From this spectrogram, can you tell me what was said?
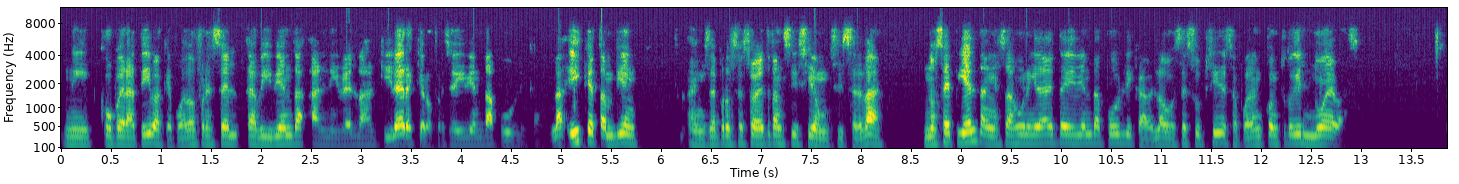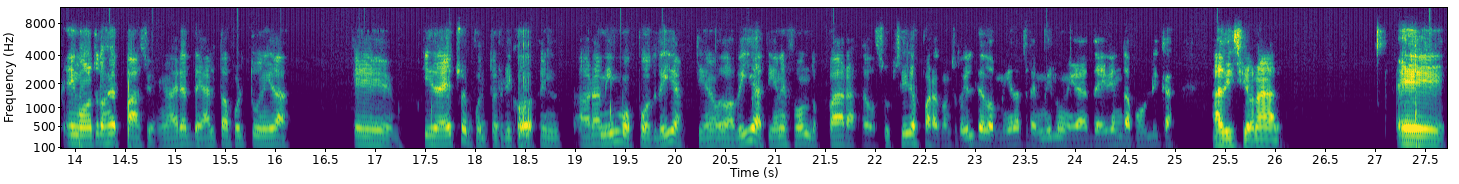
ni cooperativa que pueda ofrecer la vivienda al nivel de los alquileres que le ofrece vivienda pública. Y que también en ese proceso de transición, si se da, no se pierdan esas unidades de vivienda pública, ¿verdad? O ese subsidio se puedan construir nuevas en otros espacios, en áreas de alta oportunidad. Eh, y de hecho, en Puerto Rico ahora mismo podría, tiene, todavía tiene fondos para, o subsidios para construir de 2.000 a 3.000 unidades de vivienda pública adicionales. Eh,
